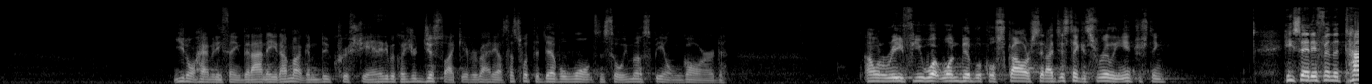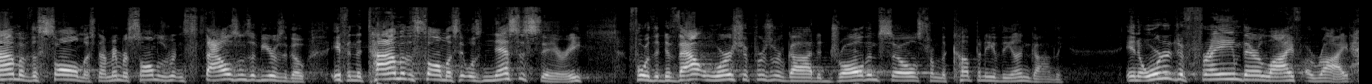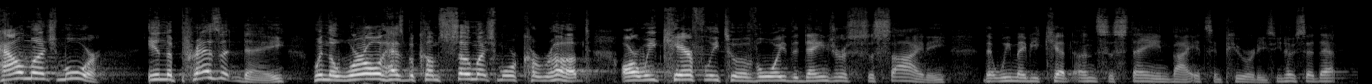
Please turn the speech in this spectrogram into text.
You don't have anything that I need. I'm not going to do Christianity because you're just like everybody else. That's what the devil wants, and so we must be on guard. I want to read for you what one biblical scholar said. I just think it's really interesting. He said, If in the time of the psalmist, now remember, Psalms was written thousands of years ago, if in the time of the psalmist it was necessary for the devout worshippers of God to draw themselves from the company of the ungodly in order to frame their life aright, how much more in the present day when the world has become so much more corrupt, are we carefully to avoid the dangerous society that we may be kept unsustained by its impurities? You know who said that?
